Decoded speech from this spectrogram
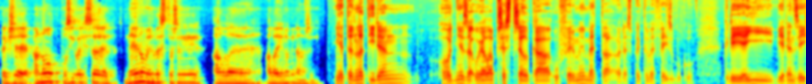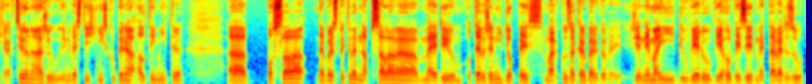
Takže ano, pozývají se nejenom investoři, ale, ale i novináři. Mě tenhle týden hodně zaujala přestřelka u firmy Meta, respektive Facebooku, kdy její, jeden z jejich akcionářů, investiční skupina Altimeter, eh, poslala, nebo respektive napsala na médium otevřený dopis Marku Zuckerbergovi, že nemají důvěru v jeho vizi metaverzu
